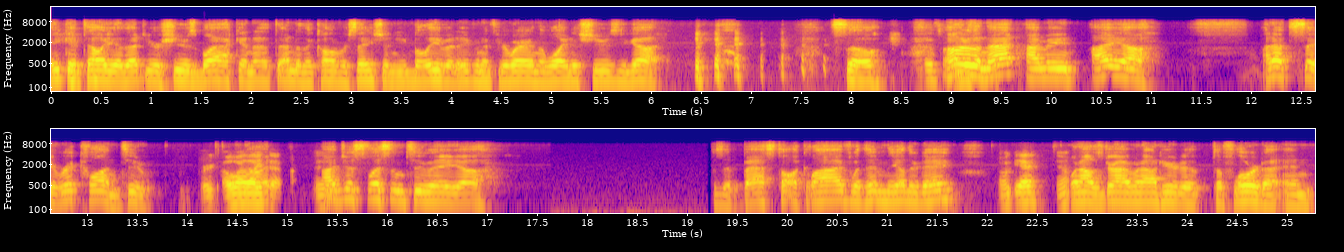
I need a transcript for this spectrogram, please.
He could tell you that your shoe's black, and at the end of the conversation, you'd believe it, even if you're wearing the whitest shoes you got. So, other than that, I mean, I uh, I'd have to say Rick Clunn too. oh, I like I- that. I just listened to a uh, was it Bass Talk Live with him the other day. Oh, yeah, yeah. when I was driving out here to, to Florida and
